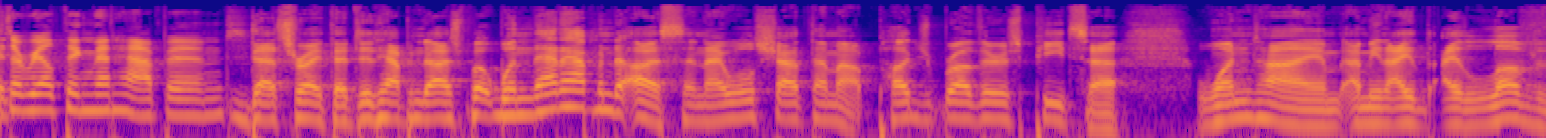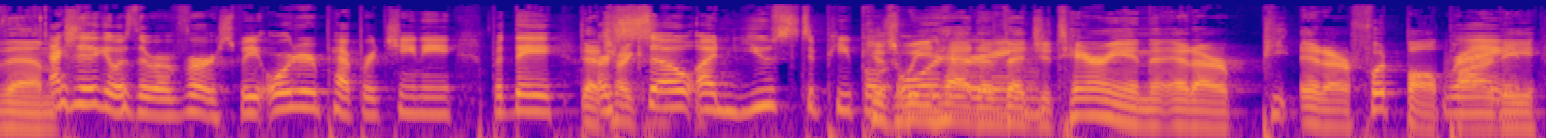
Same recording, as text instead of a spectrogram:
And- a real thing that happened. That's right. That did happen to us. But when that happened to us, and I will shout them out, Pudge Brothers Pizza. One time, I mean, I I love them Actually, I think it was the reverse. We ordered pepperoncini, but they That's are right. so unused to people because we had a vegetarian at our at our football party, Right.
